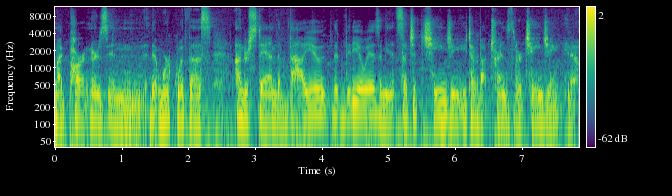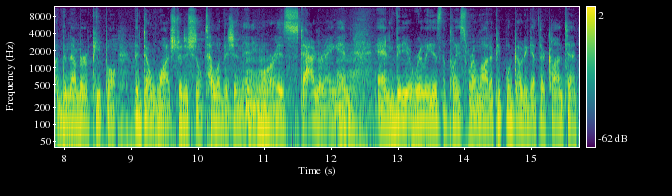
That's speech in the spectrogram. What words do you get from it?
my partners in that work with us understand the value that video is. I mean, it's such a changing, you talk about trends that are changing, you know, the number of people that don't watch traditional television mm-hmm. anymore is staggering mm-hmm. and, and video really is the place where a lot of people go to get their content.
